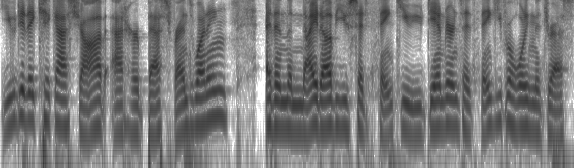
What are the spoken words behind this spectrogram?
you did a kick ass job at her best friend's wedding. And then the night of, you said thank you. You DMed her and said thank you for holding the dress.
